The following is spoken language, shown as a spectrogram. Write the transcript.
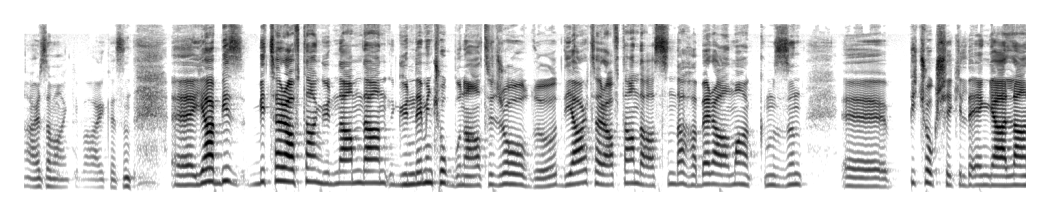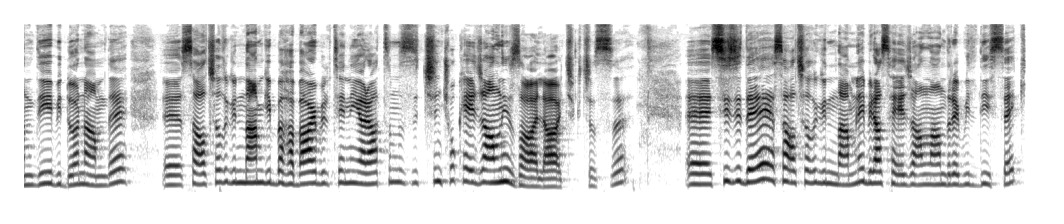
Her zamanki gibi harikasın. Ee, ya biz bir taraftan gündemden gündemin çok bunaltıcı olduğu, diğer taraftan da aslında haber alma hakkımızın e, birçok şekilde engellendiği bir dönemde e, salçalı gündem gibi haber bülteni yarattığımız için çok heyecanlıyız hala açıkçası. Ee, sizi de salçalı gündemle biraz heyecanlandırabildiysek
